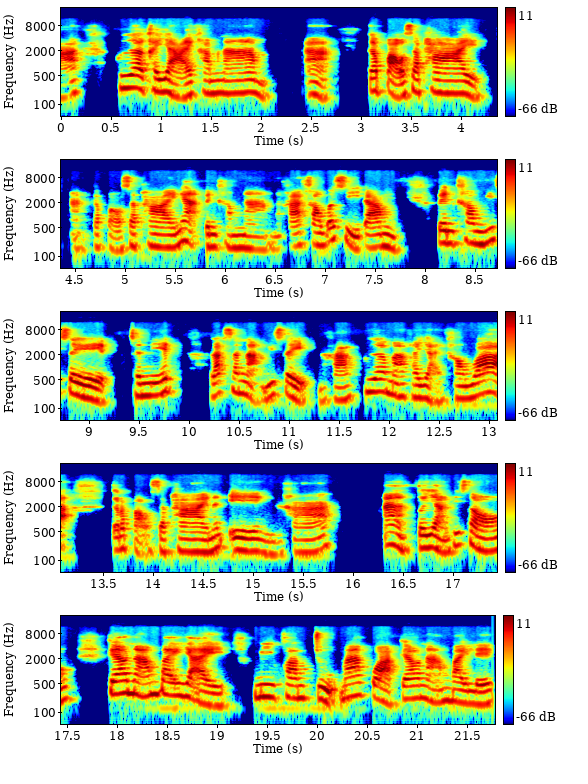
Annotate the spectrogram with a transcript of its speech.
ะ เพื่อขยายคำนามอะกระเป๋าสะพาย กระเป๋าสะพายเนี่ยเป็นคำนามนะคะคำว่าสีดำเป็นคำวิเศษ ชนิด ลักษณะวิเศษนะคะ เพื่อมาขยายคำว่ากระเป๋าสะพายนั่นเองนะคะอะตัวอย่างที่สองแก้วน้ำใบใหญ่มีความจุมากกว่าแก้วน้ำใบเล็ก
